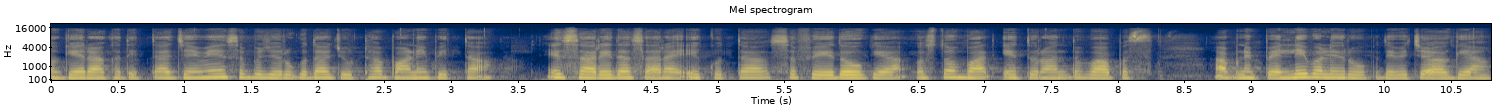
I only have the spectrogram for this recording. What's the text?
ਅੱਗੇ ਰੱਖ ਦਿੱਤਾ। ਜਿਵੇਂ ਇਸ ਬਜ਼ੁਰਗ ਦਾ ਝੂਠਾ ਪਾਣੀ ਪੀਤਾ ਇਹ ਸਾਰੇ ਦਾ ਸਾਰਾ ਇਹ ਕੁੱਤਾ ਸਫੇਦ ਹੋ ਗਿਆ। ਉਸ ਤੋਂ ਬਾਅਦ ਇਹ ਤੁਰੰਤ ਵਾਪਸ ਆਪਣੇ ਪਹਿਲੇ ਵਾਲੇ ਰੂਪ ਦੇ ਵਿੱਚ ਆ ਗਿਆ।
